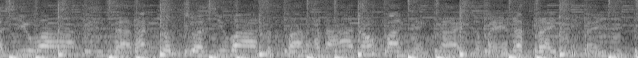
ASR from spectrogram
ชั่วชีวาจะรักจนชั่วชีวาสุดปรารถนาน้องบางอย่างกายจะไม่รักใครที่ไหนอี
